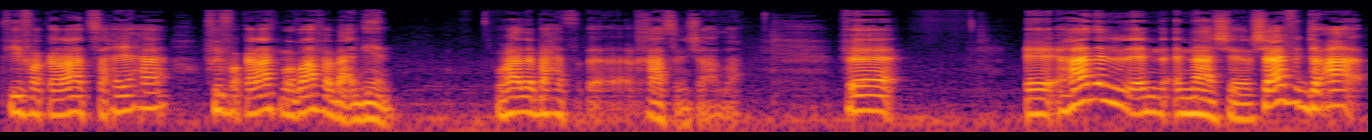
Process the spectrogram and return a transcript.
في فقرات صحيحة وفي فقرات مضافة بعدين. وهذا بحث خاص إن شاء الله. فهذا آه، الناشر شاف الدعاء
